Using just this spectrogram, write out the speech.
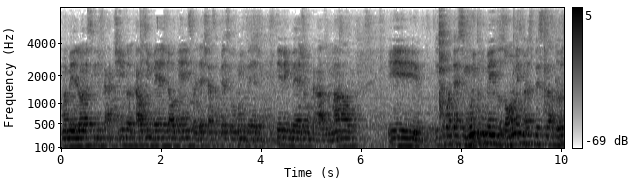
uma melhora significativa causa inveja de alguém, se vai deixar essa pessoa com inveja, que teve inveja no caso, mal. E isso acontece muito no meio dos homens, mas os pesquisadores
